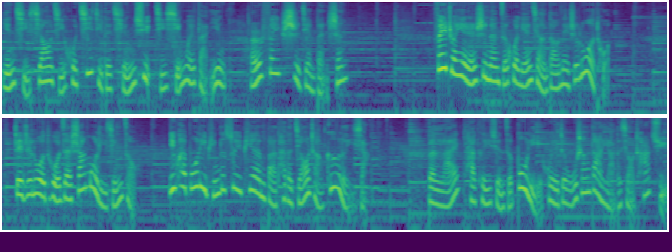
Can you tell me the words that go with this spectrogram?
引起消极或积极的情绪及行为反应，而非事件本身。非专业人士呢，则会联想到那只骆驼。这只骆驼在沙漠里行走，一块玻璃瓶的碎片把它的脚掌硌了一下。本来他可以选择不理会这无伤大雅的小插曲，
